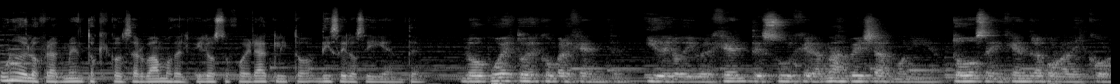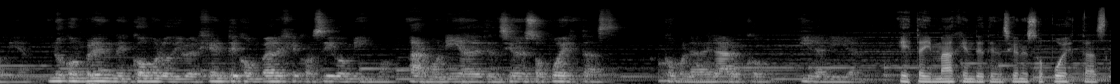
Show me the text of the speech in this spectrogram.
Uno de los fragmentos que conservamos del filósofo Heráclito dice lo siguiente. Lo opuesto es convergente, y de lo divergente surge la más bella armonía. Todo se engendra por la discordia. No comprenden cómo lo divergente converge consigo mismo. Armonía de tensiones opuestas, como la del arco y la lira. Esta imagen de tensiones opuestas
